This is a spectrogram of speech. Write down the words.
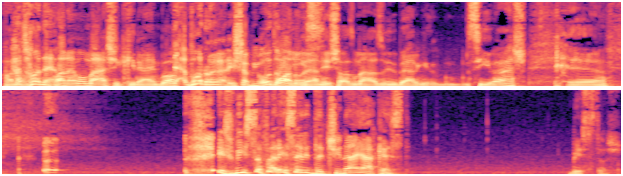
hanem, Hát, ha nem. hanem a másik irányba. De van olyan is, ami oda van néz. olyan is, az már az Uber szívás. És visszafelé szerinted csinálják ezt? Biztos.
